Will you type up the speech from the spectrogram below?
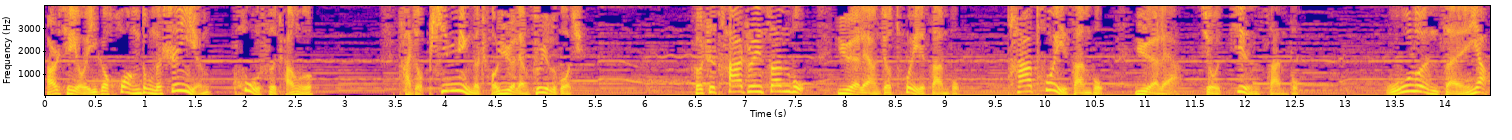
而且有一个晃动的身影，酷似嫦娥。他就拼命的朝月亮追了过去。可是他追三步，月亮就退三步；他退三步，月亮就进三步。无论怎样。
